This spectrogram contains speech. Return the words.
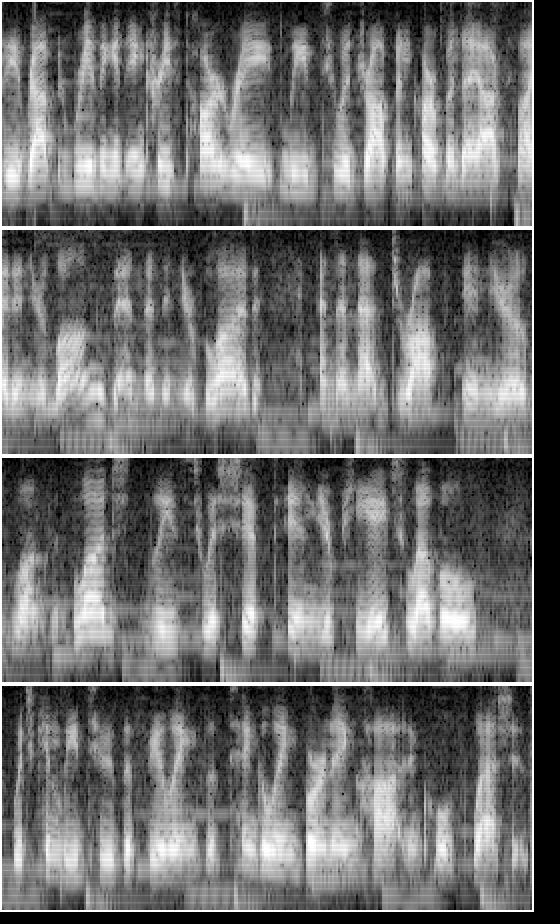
The rapid breathing and increased heart rate lead to a drop in carbon dioxide in your lungs and then in your blood and then that drop in your lungs and blood leads to a shift in your pH levels, which can lead to the feelings of tingling, burning, hot, and cold flashes.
